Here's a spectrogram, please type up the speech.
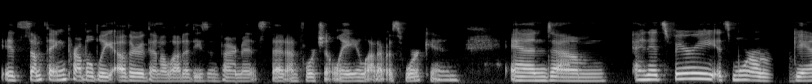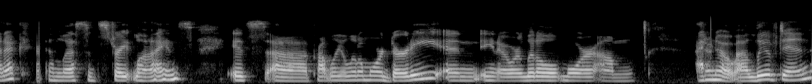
it's something probably other than a lot of these environments that unfortunately a lot of us work in. And um, and it's very it's more organic and less in straight lines. It's uh, probably a little more dirty and you know or a little more um, i don't know uh, lived in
